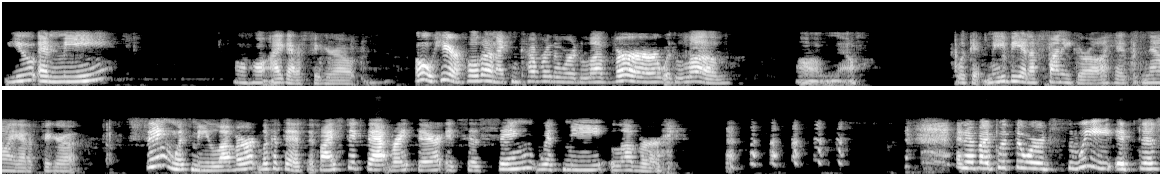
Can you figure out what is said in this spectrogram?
You and me. Oh, I got to figure out. Oh, here, hold on. I can cover the word lover with love. Oh, no. Look at me being a funny girl. I had now I got to figure out. Sing with me, lover. Look at this. If I stick that right there, it says sing with me, lover. and if I put the word sweet, it says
